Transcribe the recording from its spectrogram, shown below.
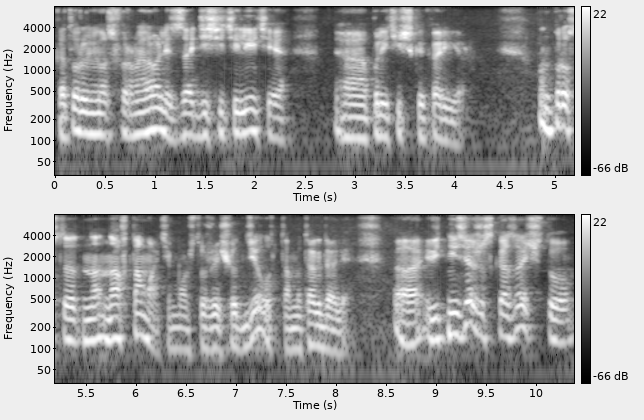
которые у него сформировались за десятилетия политической карьеры он просто на, на автомате может уже что-то делать там и так далее. А, ведь нельзя же сказать, что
